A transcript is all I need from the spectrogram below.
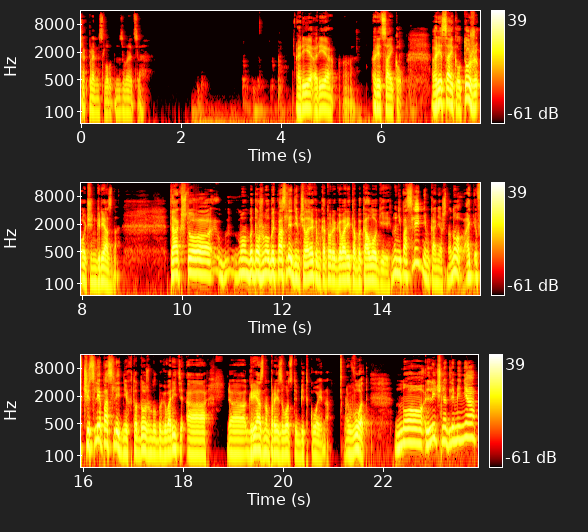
как правильно слово называется? Ре, ре, ресайкл. Ресайкл тоже очень грязно. Так что он бы должен был быть последним человеком, который говорит об экологии. Ну, не последним, конечно, но в числе последних, кто должен был бы говорить о, о грязном производстве биткоина. Вот. Но лично для меня,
